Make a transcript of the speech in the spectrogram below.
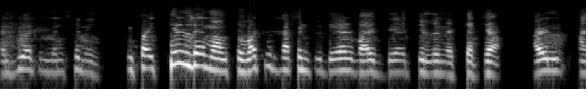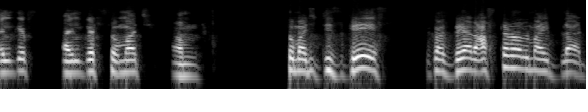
And he was mentioning, if I kill them also, what would happen to their wife, their children, etc. I'll I'll get I'll get so much um so much disgrace because they are after all my blood.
